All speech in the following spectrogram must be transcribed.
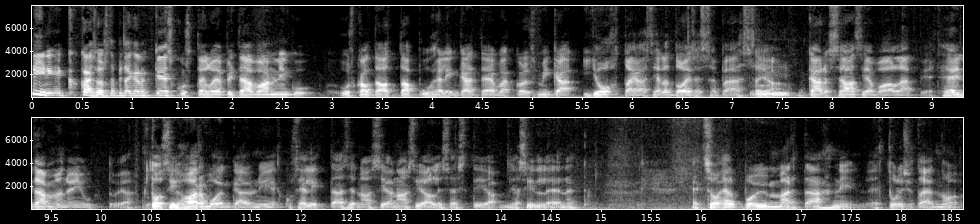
Niin, kai se on sitä pitää käydä keskustelua ja pitää vaan niin kuin uskaltaa ottaa puhelin käteen, vaikka olisi mikä johtaja siellä toisessa päässä mm. ja käydä se asia vaan läpi, että hei tämmöinen juttu. Ja tosi harvoin käy niin, että kun selittää sen asian asiallisesti ja, ja silleen, että, että se on helppo ymmärtää, niin että tulisi jotain, että no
